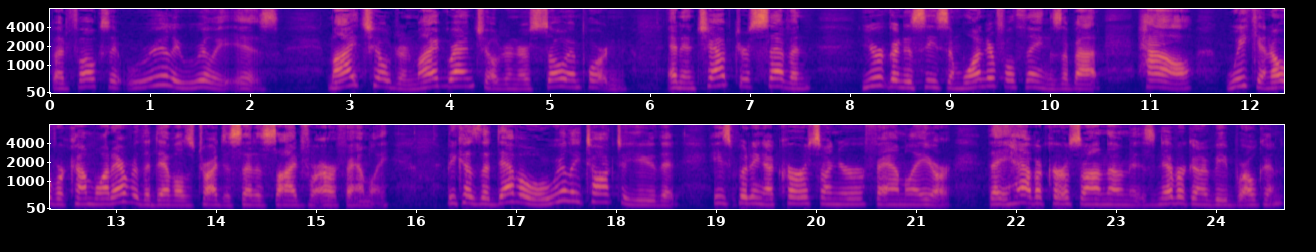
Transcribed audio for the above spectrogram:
But, folks, it really, really is. My children, my grandchildren are so important. And in chapter 7, you're going to see some wonderful things about how we can overcome whatever the devil's tried to set aside for our family. Because the devil will really talk to you that he's putting a curse on your family or they have a curse on them, it's never going to be broken.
